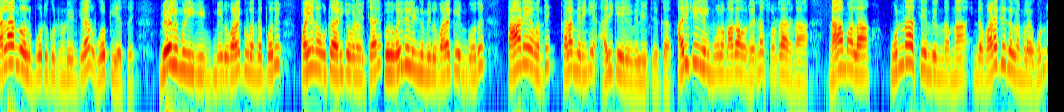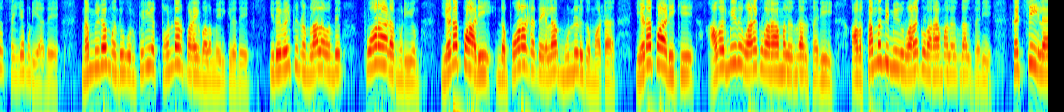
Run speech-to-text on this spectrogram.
கல்லாங்கோல் போட்டுக்கொண்டு கொண்டு இருக்கிறார் ஓபிஎஸ் வேலுமணி மீது வழக்கு வந்தபோது பையனை விட்டு அறிக்கை விட வச்சார். இப்போது வைத்தியலிங்கம் மீது வழக்கின் போது தானே வந்து களமிறங்கி அறிக்கையை வெளியிட்டிருக்கார். அறிக்கைகள் மூலமாக அவர் என்ன சொல்கிறாருன்னா நாமெல்லாம் ஒன்றா சேர்ந்து இருந்தோம்னா இந்த வழக்குகள் நம்மளை ஒன்றும் செய்ய முடியாது. நம்மிடம் வந்து ஒரு பெரிய தொண்டர் படை பலம் இருக்கிறது. இதை வைத்து நம்மளால் வந்து போராட முடியும். எடப்பாடி இந்த போராட்டத்தை எல்லாம் முன்னெடுக்க மாட்டார். எடப்பாடிக்கு அவர் மீது வழக்கு வராமல் இருந்தால் சரி அவர் சம்பந்தி மீது வழக்கு வராமல் இருந்தால் சரி கட்சியில்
